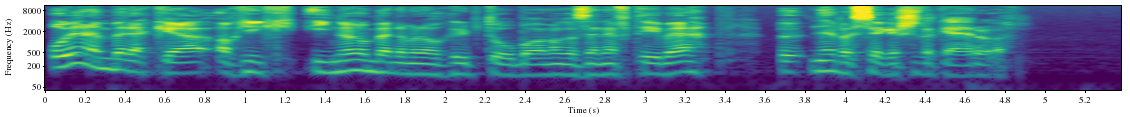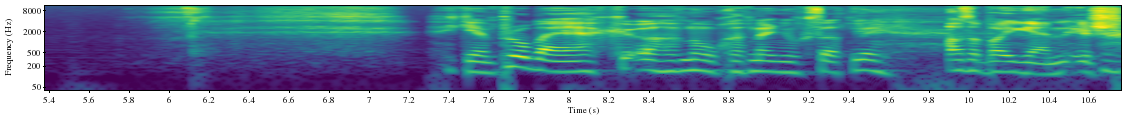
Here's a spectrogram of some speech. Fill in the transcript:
olyan emberekkel, akik így nagyon benne vannak a kriptóban, meg az NFT-be, ne beszélgessetek erről. Igen, próbálják magukat megnyugtatni. Az a baj, igen, és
